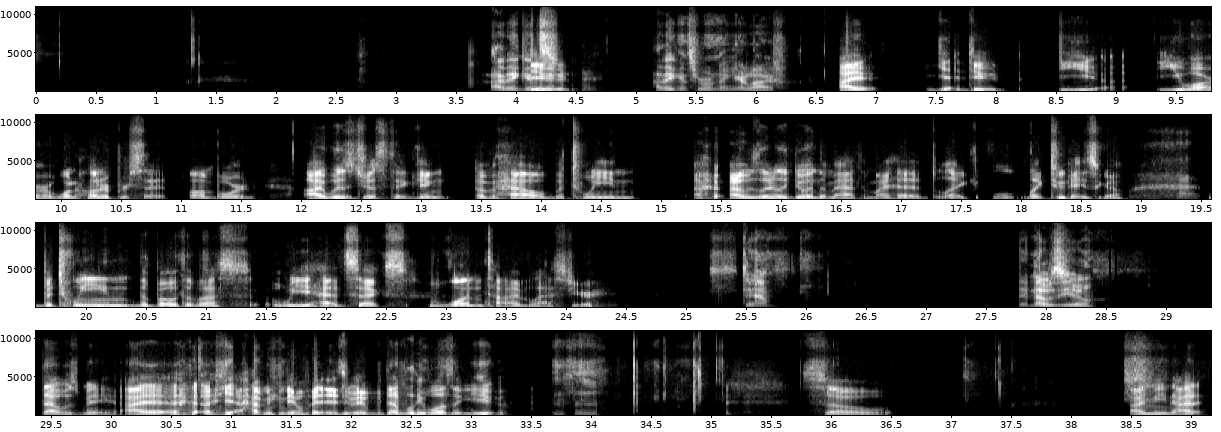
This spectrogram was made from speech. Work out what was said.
I think it's Dude, I think it's ruining your life. I yeah, dude, you you are 100% on board. I was just thinking of how between I, I was literally doing the math in my head like like 2 days ago. Between the both of us, we had sex one time last year. Damn. And that was you? That was me. I yeah, I mean it, it, it definitely wasn't you. Mhm. So I mean, I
